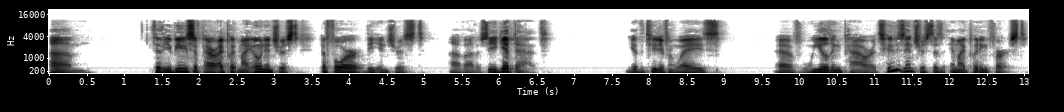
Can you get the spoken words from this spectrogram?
um, to the abuse of power, I put my own interest before the interest of others. So you get that. You get the two different ways of wielding power. It's whose interest am I putting first?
